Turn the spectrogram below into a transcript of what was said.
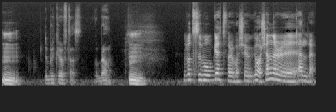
Mm. Då brukar det oftast gå bra. Mm. Det låter så moget för att vara 20 år. Känner du dig äldre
